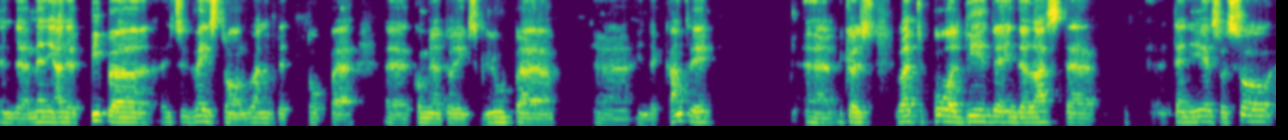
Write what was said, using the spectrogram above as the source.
and uh, many other people. It's very strong, one of the top uh, uh combinatorics group uh, uh, in the country. because what Paul did in the last 10 years or so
